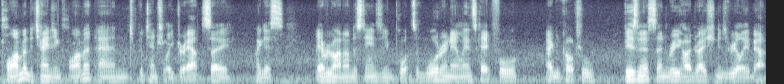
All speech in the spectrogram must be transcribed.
climate, a changing climate, and potentially drought. So, I guess everyone understands the importance of water in our landscape for agricultural business, and rehydration is really about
